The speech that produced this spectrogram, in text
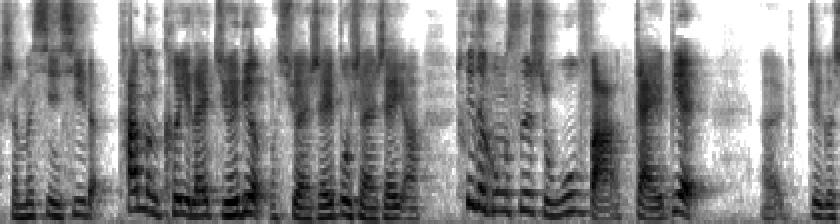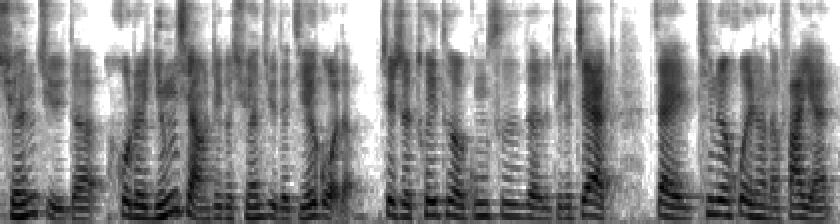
什么信息的，他们可以来决定选谁不选谁啊。推特公司是无法改变呃这个选举的或者影响这个选举的结果的。这是推特公司的这个 Jack 在听证会上的发言。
